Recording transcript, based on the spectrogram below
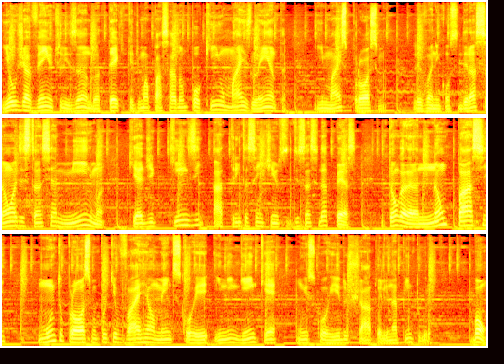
E eu já venho utilizando a técnica de uma passada um pouquinho mais lenta e mais próxima, levando em consideração a distância mínima que é de 15 a 30 centímetros de distância da peça. Então, galera, não passe muito próximo porque vai realmente escorrer e ninguém quer um escorrido chato ali na pintura. Bom,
